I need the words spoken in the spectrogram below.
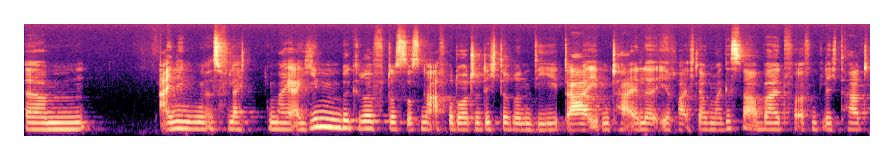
Ähm, einigen ist vielleicht Mai Ayim ein Begriff. Das ist eine afrodeutsche Dichterin, die da eben Teile ihrer, ich glaube, Magisterarbeit veröffentlicht hat.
